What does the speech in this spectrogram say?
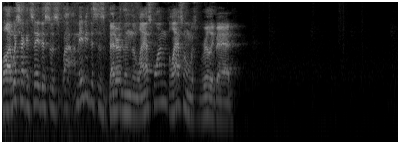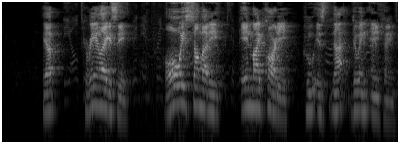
Well, I wish I could say this was... Maybe this is better than the last one. The last one was really bad. Yep. Korean Legacy. Always somebody in my party who is not doing anything.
